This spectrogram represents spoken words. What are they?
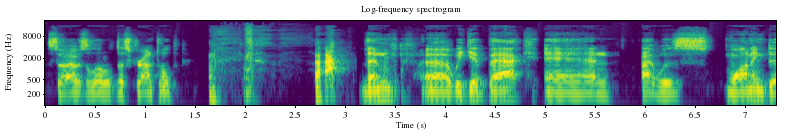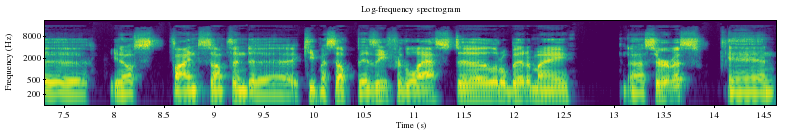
so I was a little disgruntled. then uh, we get back and I was wanting to, you know, find something to keep myself busy for the last uh, little bit of my uh, service. And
